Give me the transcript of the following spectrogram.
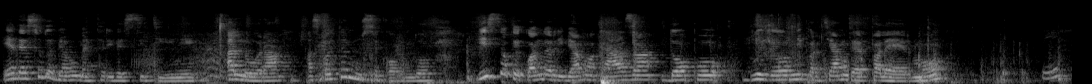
E adesso dobbiamo mettere i vestitini. Allora, ascoltami un secondo. Visto che quando arriviamo a casa, dopo due giorni partiamo per Palermo, Sì?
